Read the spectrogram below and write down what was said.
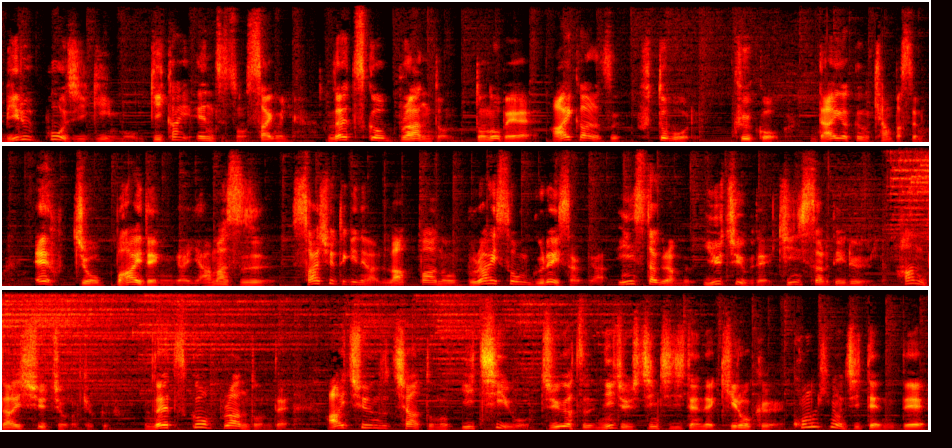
ビル・ポージ議員も議会演説の最後に Let's Go Brandon と述べ、相変わらずフットボール、空港、大学のキャンパスでも F ジョー・バイデンがやまず、最終的にはラッパーのブライソン・グレイさんがインスタグラム、YouTube で禁止されている反大衆長の曲 Let's Go Brandon で iTunes チャートの1位を10月27日時点で記録。この日の時点で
